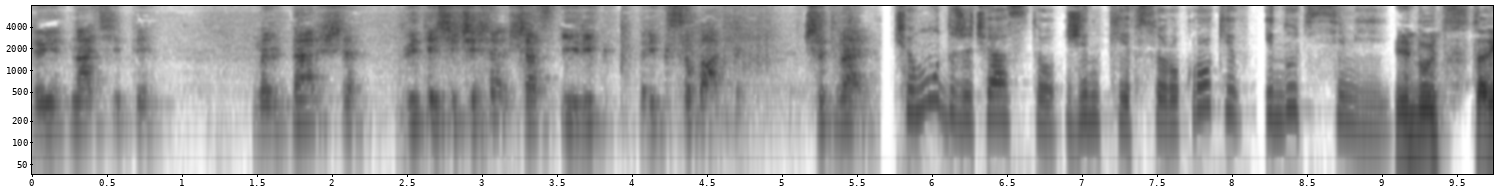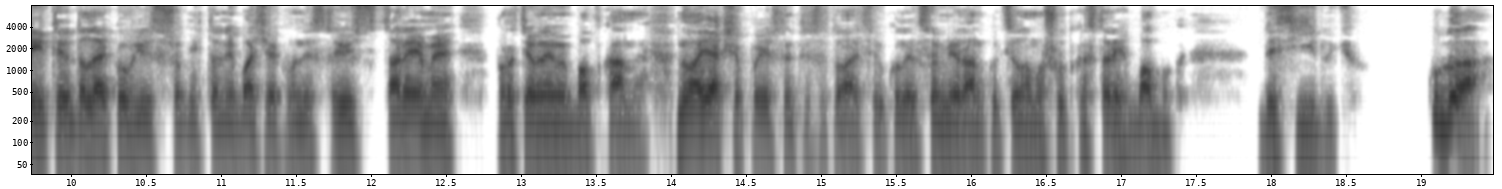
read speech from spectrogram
19.01.2006 рік, рік собаки. Четвер. Чому дуже часто жінки в 40 років ідуть з сім'ї? Ідуть старіти далеко в ліс, щоб ніхто не бачив, як вони стають старими противними бабками. Ну а як ще пояснити ситуацію, коли в сьомій ранку ціла маршрутка старих бабок десь їдуть? Куда?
